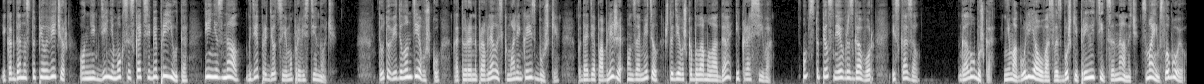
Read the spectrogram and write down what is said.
и когда наступил вечер, он нигде не мог сыскать себе приюта и не знал, где придется ему провести ночь. Тут увидел он девушку, которая направлялась к маленькой избушке. Подойдя поближе, он заметил, что девушка была молода и красива. Он вступил с нею в разговор и сказал, «Голубушка, не могу ли я у вас в избушке приютиться на ночь с моим слугою?»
